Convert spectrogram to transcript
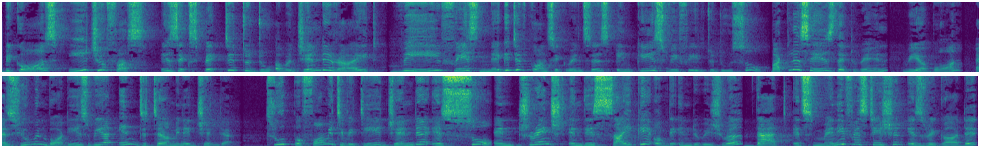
Because each of us is expected to do our gender right, we face negative consequences in case we fail to do so. Butler says that when we are born, as human bodies, we are indeterminate gender. Through performativity, gender is so entrenched in the psyche of the individual that its manifestation is regarded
